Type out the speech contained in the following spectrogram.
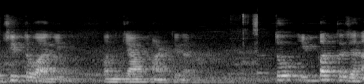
ಉಚಿತವಾಗಿ ಒಂದು ಕ್ಯಾಂಪ್ ಮಾಡ್ತಿದ್ದಾರೆ. ಇಪ್ಪತ್ತು ಜನ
